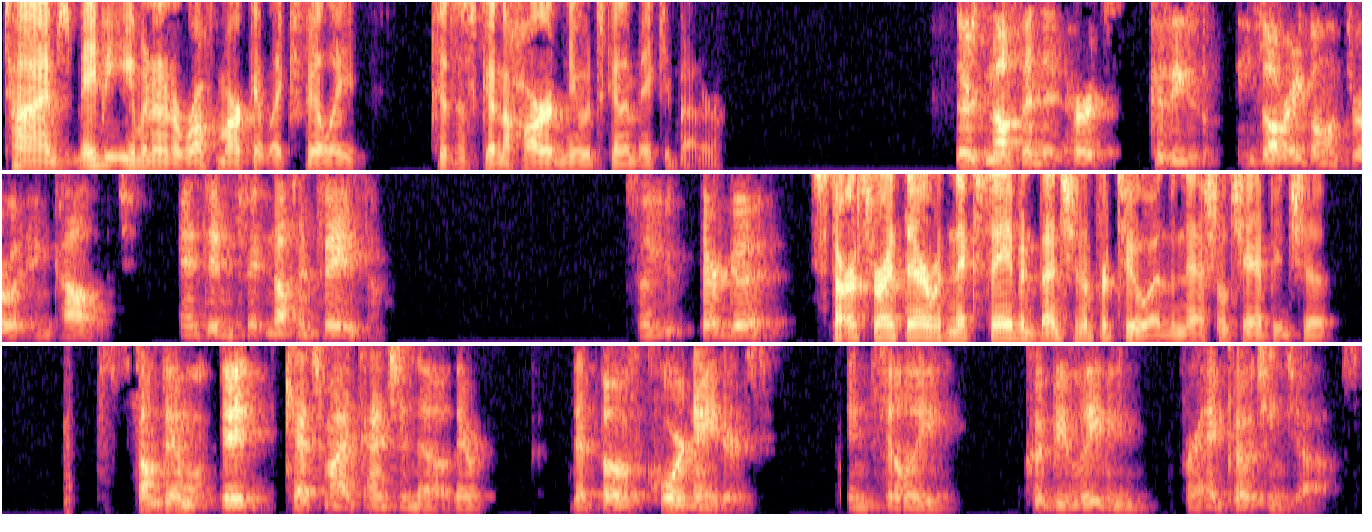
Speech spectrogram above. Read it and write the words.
times, maybe even in a rough market like Philly, because it's going to harden you. It's going to make you better. There's nothing that hurts because he's he's already going through it in college and didn't fit. Nothing phased him. So you, they're good. Starts right there with Nick Saban benching him for Tua in the national championship. Something did catch my attention though. They were that both coordinators in Philly could be leaving for head coaching jobs.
